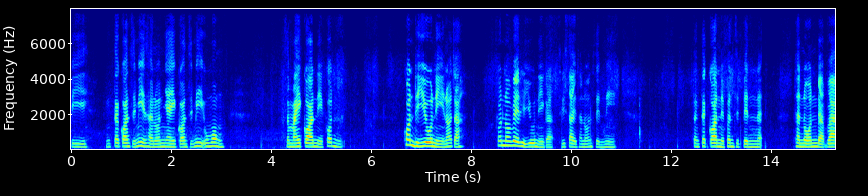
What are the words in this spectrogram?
ปี แต่ก่อนสิมีถนนใหญ่ก่อนสิมีอุโมงค์สมัยก่อนนี่คนคนที่อยู่นี่เนาะจ้ะคนโนเวที่อยู่นี่ก็สิใส่ถนนเส้นนี้ตั้งแต่ก่อนนี่เพิ่นสิเป็นถนนแบบว่า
